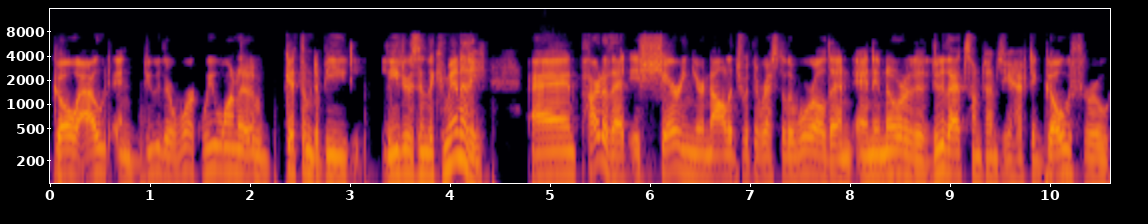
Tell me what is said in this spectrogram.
go out and do their work. We want to get them to be leaders in the community. And part of that is sharing your knowledge with the rest of the world. And, and in order to do that, sometimes you have to go through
